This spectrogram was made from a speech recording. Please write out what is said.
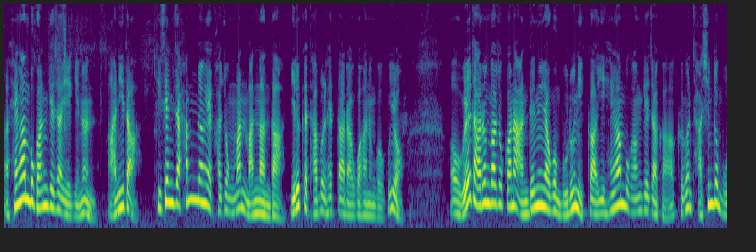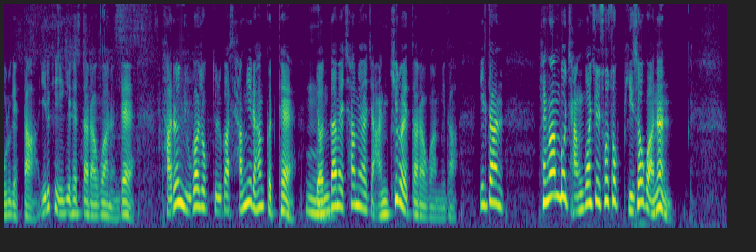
어, 행안부 관계자 얘기는 아니다. 희생자 한 명의 가족만 만난다. 이렇게 답을 했다라고 하는 거고요. 어, 왜 다른 가족과는 안 되느냐고 물으니까 이 행안부 관계자가 그건 자신도 모르겠다. 이렇게 얘기를 했다라고 하는데 다른 유가족들과 상의를 한 끝에 음. 면담에 참여하지 않기로 했다라고 합니다. 일단 행안부 장관실 소속 비서관은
